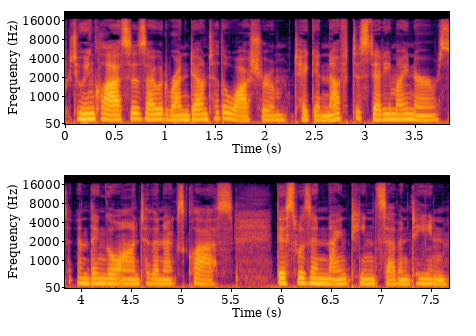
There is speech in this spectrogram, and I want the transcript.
Between classes, I would run down to the washroom, take enough to steady my nerves, and then go on to the next class. This was in 1917.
